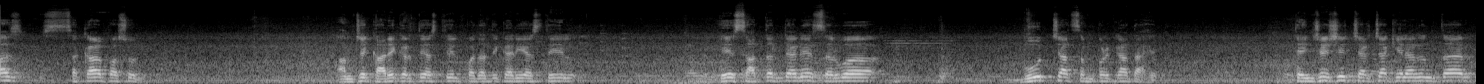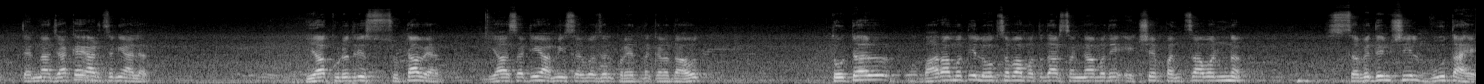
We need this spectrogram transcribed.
आज सकाळपासून आमचे कार्यकर्ते असतील पदाधिकारी असतील हे सातत्याने सर्व बूथच्या संपर्कात आहेत. त्यांच्याशी चर्चा केल्यानंतर त्यांना ज्या काही अडचणी आल्यात या कुठेतरी सुटाव्यात यासाठी आम्ही सर्वजण प्रयत्न करत आहोत. टोटल बारामती लोकसभा मतदारसंघामध्ये एकशे पंचावन्न संवेदनशील बूथ आहे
